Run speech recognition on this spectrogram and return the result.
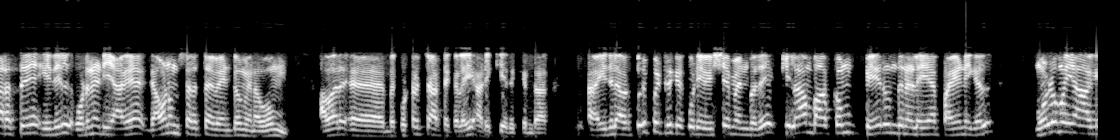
அரசு இதில் உடனடியாக கவனம் செலுத்த வேண்டும் எனவும் அவர் இந்த குற்றச்சாட்டுகளை அடுக்கி இருக்கின்றார். இதில் அவர் குறிப்பிட்டிருக்கக்கூடிய விஷயம் என்பது கிளாம்பாக்கம் பேருந்து நிலைய பயணிகள் முழுமையாக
